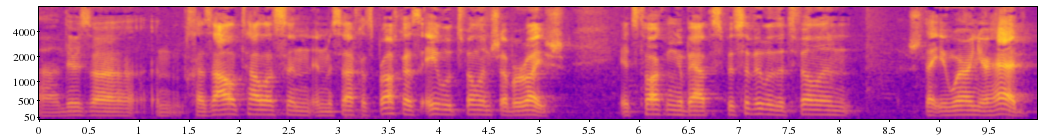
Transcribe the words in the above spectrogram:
Uh, there's a, Chazal tell us in, in Maseches Brachas, Elu Tefillin Shabaraish. It's talking about specifically the tefillin that you wear on your head.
